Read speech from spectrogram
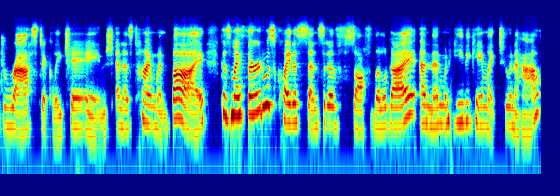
drastically changed. And as time went by because my third was quite a sensitive soft little guy and then when he became like two and a half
